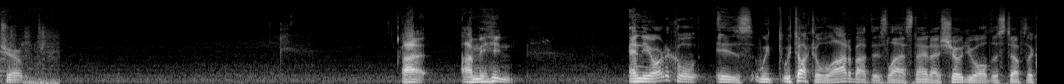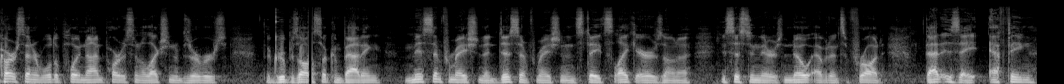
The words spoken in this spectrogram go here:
Sure. I I mean, and the article is we we talked a lot about this last night. I showed you all this stuff. The Carter Center will deploy nonpartisan election observers. The group is also combating misinformation and disinformation in states like Arizona, insisting there is no evidence of fraud. That is a effing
